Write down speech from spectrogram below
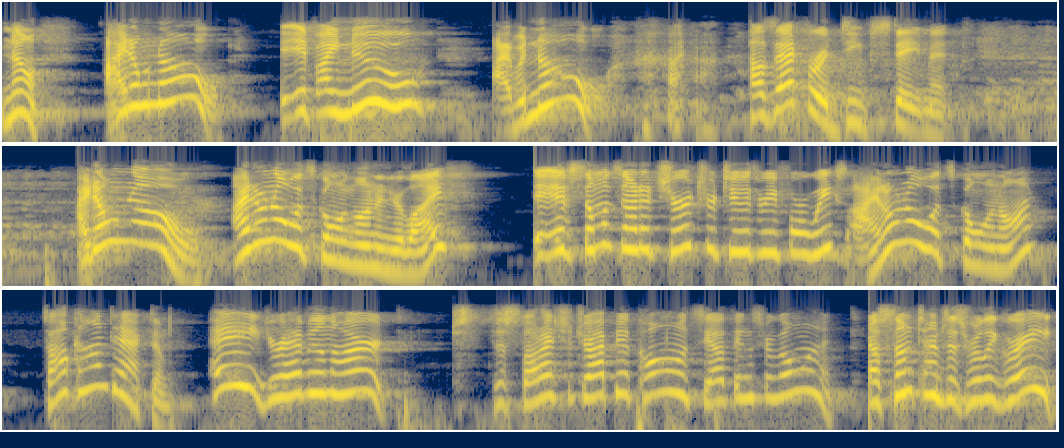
no, I don't know. If I knew, I would know. How's that for a deep statement? I don't know. I don't know what's going on in your life. If someone's not at church for two, three, four weeks, I don't know what's going on. So I'll contact them. Hey, you're heavy on the heart. Just, just thought I should drop you a call and see how things are going. Now, sometimes it's really great.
